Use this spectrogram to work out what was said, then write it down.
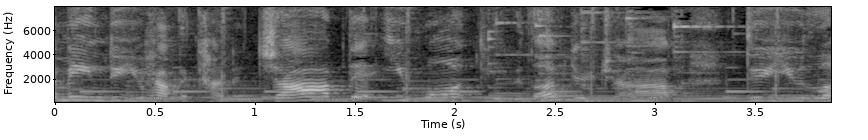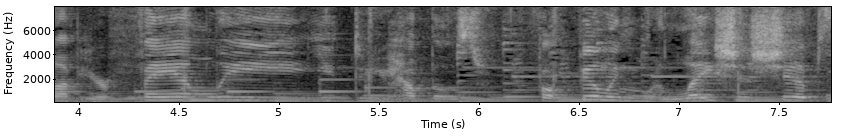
I mean, do you have the kind of job that you want? Do you love your job? Do you love your family? Do you have those fulfilling relationships?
